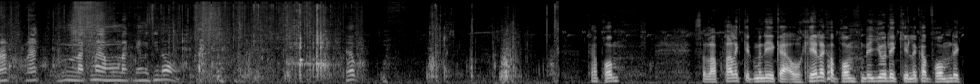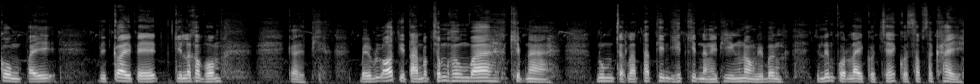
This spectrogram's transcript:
นักนักนักหน้ามึงนักยังพี่น้อง ครับ ครับผม สำหรับภารกิจมื้อนี้ก็โอเคแล้วครับผมได้ยูได้กินแล้วครับผมได้กุ้งไปบิดก้อยไปกินแล้วครับผมก็ไปรอติดตามรับชมคำว่าคลิปหน้าหนุ่มจากรัฐพัฒน์ที่เฮ็ดคลิปหนังให้พี่น้องได้เบิ้งอย่าลืมกดไลค์กดแชร์กดซับสไครป์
